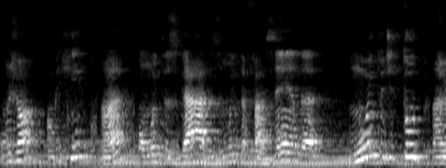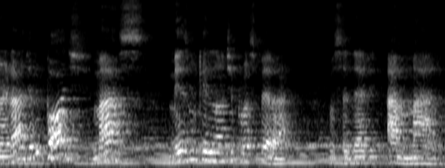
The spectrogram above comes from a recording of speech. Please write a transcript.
com Jó, homem rico, não é? com muitos gados, muita fazenda, muito de tudo. Na é verdade, ele pode, mas mesmo que ele não te prosperar, você deve amá-lo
